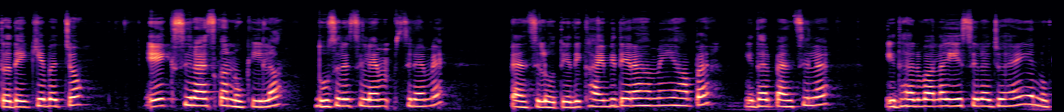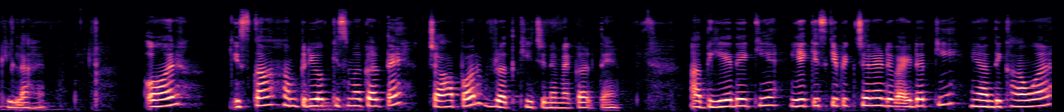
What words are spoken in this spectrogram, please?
तो देखिए बच्चों, एक सिरा इसका नुकीला, दूसरे सिले, सिरे में पेंसिल होती है। दिखाई भी दे रहा है हमें यहाँ पर। इधर पेंसिल है, इधर वाला ये सिरा जो है, ये नुकीला है। और इसका हम प्रयोग किसमें करते हैं? चाप और व्रत खींचने में करते हैं। अब ये देखिए, ये किसकी पिक्चर है? डिवाइडर की। यहाँ दिखा हुआ है।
